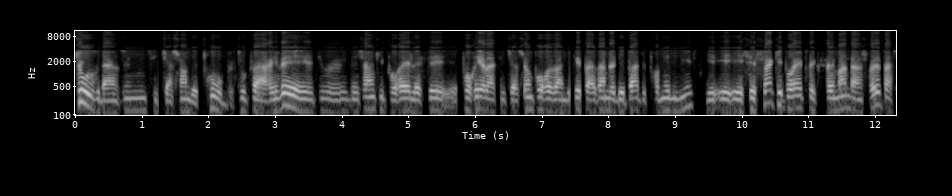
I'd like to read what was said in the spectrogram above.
tout dans une situation de trouble. Tout peut arriver. Des gens qui pourraient laisser pourrir la situation pour revendiquer, par exemple, le départ du Premier ministre. Et, et c'est ça qui pourrait être extrêmement dangereux parce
